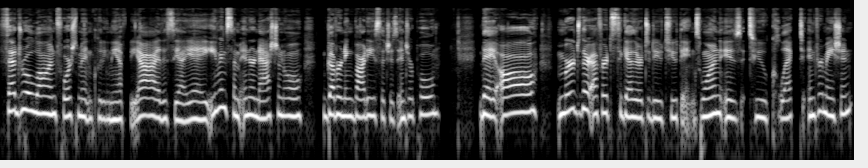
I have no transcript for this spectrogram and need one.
federal law enforcement, including the FBI, the CIA, even some international governing bodies such as Interpol. They all merge their efforts together to do two things. One is to collect information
